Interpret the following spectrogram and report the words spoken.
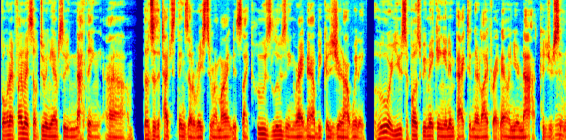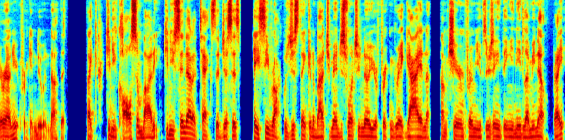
But when I find myself doing absolutely nothing, um, those are the types of things that'll race through my mind. It's like, who's losing right now because you're not winning? Who are you supposed to be making an impact in their life right now and you're not because you're sitting Mm. around here freaking doing nothing? Like, can you call somebody? Can you send out a text that just says, Hey, C Rock, was just thinking about you, man. Just want you to know you're a freaking great guy and I'm cheering from you. If there's anything you need, let me know. Right?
